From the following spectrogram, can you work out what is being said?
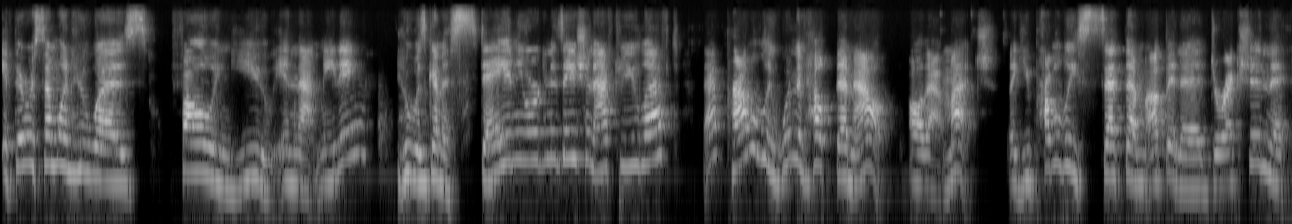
if there was someone who was following you in that meeting who was going to stay in the organization after you left, that probably wouldn't have helped them out all that much. Like you probably set them up in a direction that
